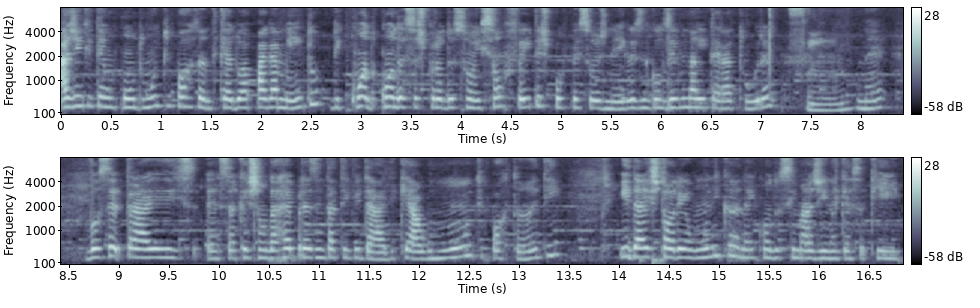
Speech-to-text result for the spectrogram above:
A gente tem um ponto muito importante que é do apagamento de quando, quando essas produções são feitas por pessoas negras, inclusive na literatura. Sim. Né? Você traz essa questão da representatividade, que é algo muito importante, e da história única, né? Quando se imagina que essa que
